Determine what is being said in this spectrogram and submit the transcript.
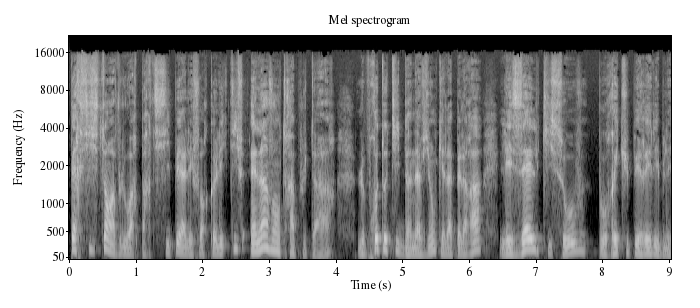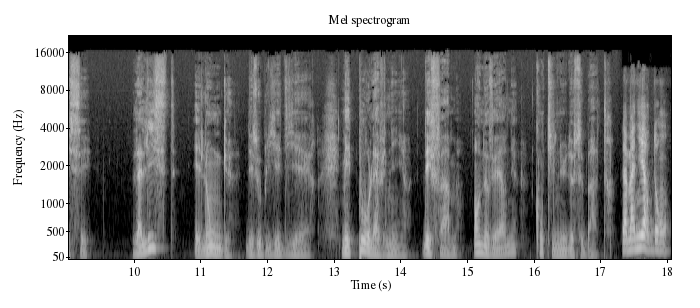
Persistant à vouloir participer à l'effort collectif, elle inventera plus tard le prototype d'un avion qu'elle appellera les ailes qui sauvent pour récupérer les blessés. La liste est longue des oubliés d'hier, mais pour l'avenir, des femmes en Auvergne continue de se battre. La manière dont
